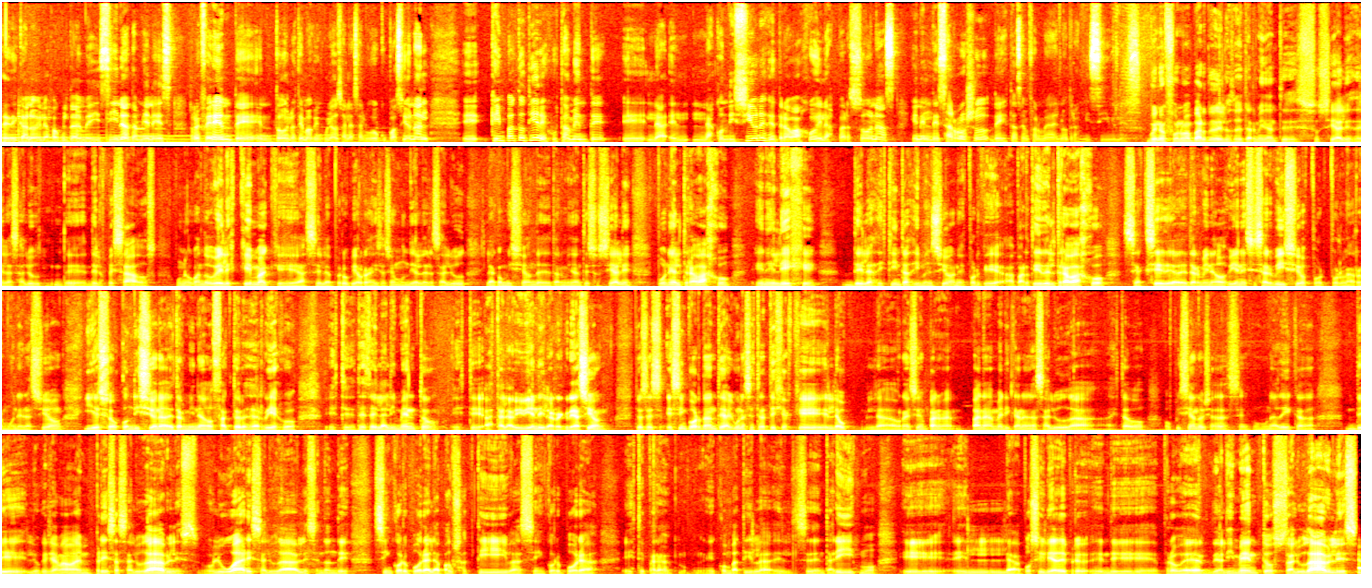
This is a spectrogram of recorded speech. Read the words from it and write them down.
de decano de la Facultad de Medicina, también es referente en todos los temas vinculados a la salud ocupacional. Eh, ¿Qué impacto tiene justamente eh, las condiciones de trabajo de las personas en el desarrollo de estas enfermedades no transmisibles? Bueno, forma parte de los determinantes sociales de la salud, de los pesados. Uno cuando ve el esquema que hace la propia Organización Mundial de la Salud, la Comisión de Determinantes Sociales, pone al trabajo en el eje de las distintas dimensiones, porque a partir del trabajo se accede a determinados bienes y servicios por, la remuneración y eso condiciona determinados factores de riesgo este, desde el alimento este, hasta la vivienda y la recreación. Entonces es importante algunas estrategias que la, Organización Panamericana de la Salud ha, ha, estado auspiciando ya hace como una década de lo que llamaba empresas saludables o lugares saludables en donde se incorpora la pausa activa, se incorpora este, para eh, combatir el sedentarismo, eh, la posibilidad de, de proveer de alimentos saludables.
